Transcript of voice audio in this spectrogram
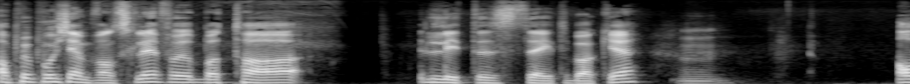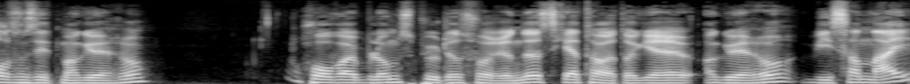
Apropos kjempevanskelig, for å bare ta et lite steg tilbake. Mm. Alle som sitter med Aguero. Håvard Blom spurte oss forrige runde skal jeg ta ut Aguero- Aguero. Vi sa nei.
